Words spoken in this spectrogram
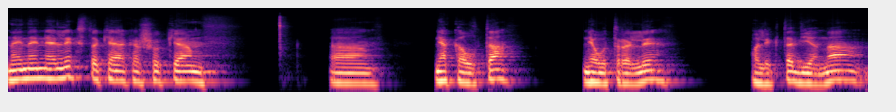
na jinai neliks tokia kažkokia uh, nekalta, neutrali, palikta viena,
